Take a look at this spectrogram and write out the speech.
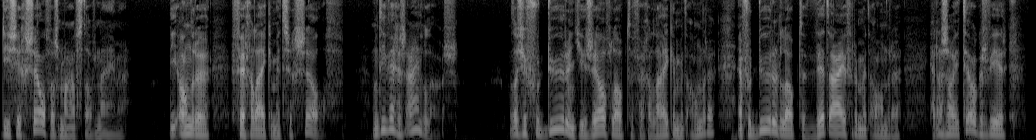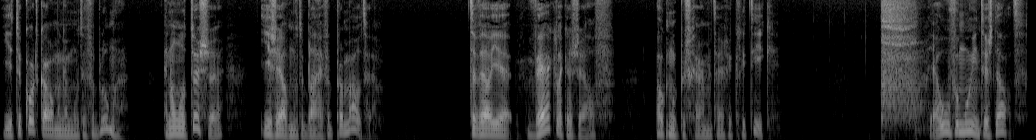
die zichzelf als maatstaf nemen, die anderen vergelijken met zichzelf. Want die weg is eindeloos. Want als je voortdurend jezelf loopt te vergelijken met anderen en voortdurend loopt te wedijveren met anderen, ja, dan zal je telkens weer je tekortkomingen moeten verbloemen. En ondertussen jezelf moeten blijven promoten. Terwijl je werkelijke zelf ook moet beschermen tegen kritiek. ja, hoe vermoeiend is dat?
